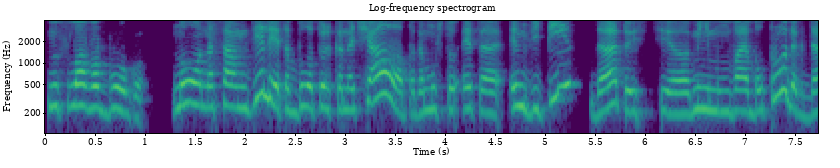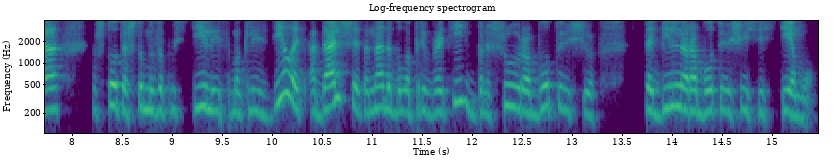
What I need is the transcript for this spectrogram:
ну слава богу, но на самом деле это было только начало, потому что это MVP, да, то есть э, minimum viable product, да, что-то, что мы запустили и смогли сделать, а дальше это надо было превратить в большую работающую, стабильно работающую систему,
